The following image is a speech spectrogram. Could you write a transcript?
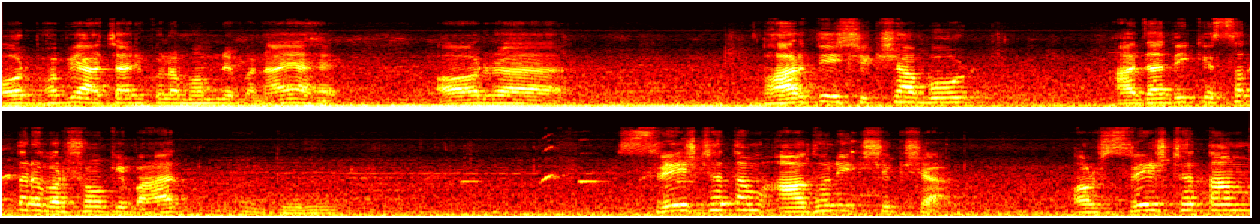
और भव्य आचार्य कुलम हमने बनाया है। और भारतीय शिक्षा बोर्ड आज़ादी के 70 वर्षों के बाद श्रेष्ठतम आधुनिक शिक्षा और श्रेष्ठतम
